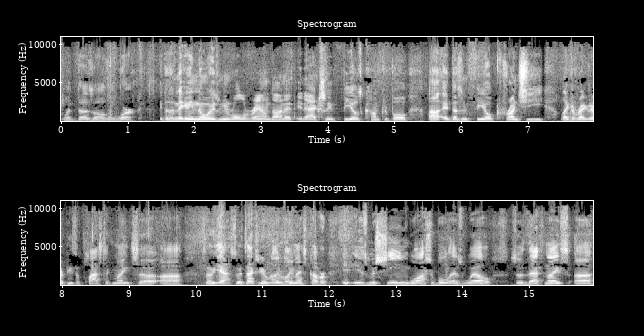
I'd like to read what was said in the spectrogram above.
what does all the work. It doesn't make any noise when you roll around on it. It actually feels comfortable. Uh, it doesn't feel crunchy like a regular piece of plastic might. So, uh, so yeah, so it's actually a really, really nice cover. It is machine washable as well. So that's nice. Uh,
